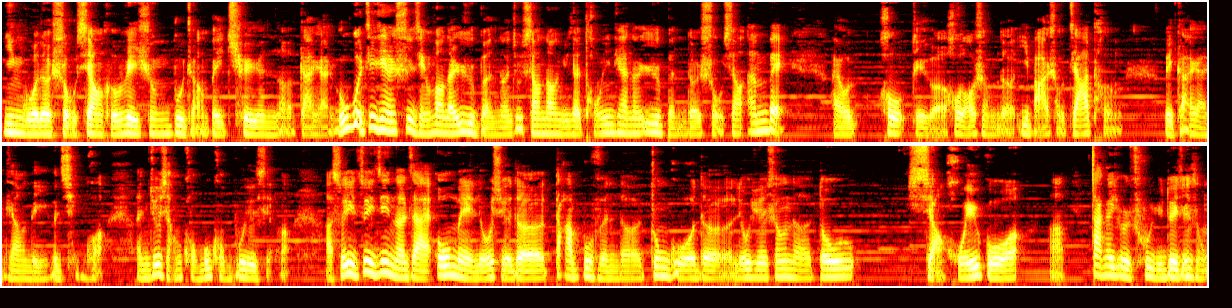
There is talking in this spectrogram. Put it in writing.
英国的首相和卫生部长被确认了感染。如果这件事情放在日本呢，就相当于在同一天呢，日本的首相安倍，还有后这个后老省的一把手加藤。被感染这样的一个情况啊，你就想恐不恐怖就行了啊。所以最近呢，在欧美留学的大部分的中国的留学生呢，都想回国啊，大概就是出于对这种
